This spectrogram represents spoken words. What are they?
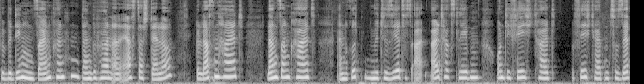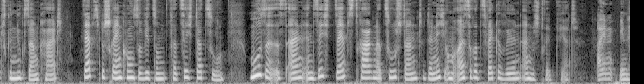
für Bedingungen sein könnten, dann gehören an erster Stelle Gelassenheit, Langsamkeit, ein rhythmisiertes Alltagsleben und die Fähigkeit, Fähigkeiten zur Selbstgenügsamkeit, Selbstbeschränkung sowie zum Verzicht dazu. Muse ist ein in sich selbsttragender Zustand, der nicht um äußere Zwecke willen angestrebt wird. Ein in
